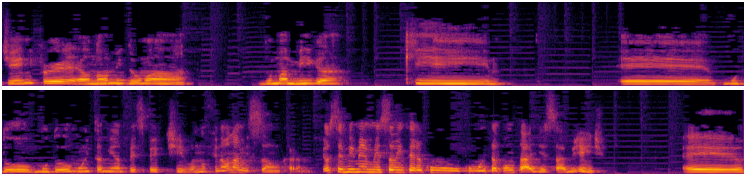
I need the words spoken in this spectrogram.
Jennifer é o nome de uma, de uma amiga que é, mudou, mudou muito a minha perspectiva. No final da missão, cara, eu servi minha missão inteira com, com muita vontade, sabe, gente? É, eu,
